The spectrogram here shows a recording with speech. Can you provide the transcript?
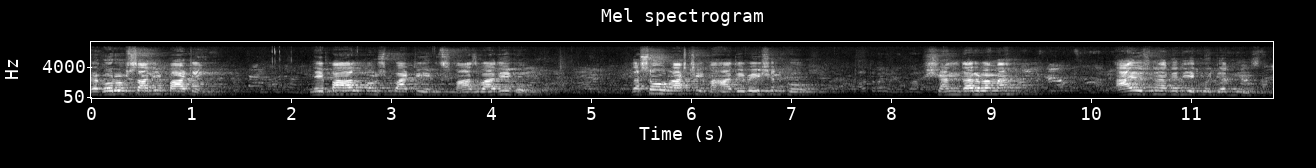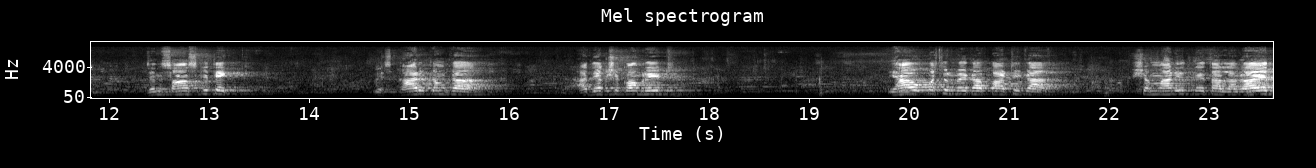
र गौरवशाली पार्टी, नेपाल कम्युनिस्ट पार्टी एक समाजवादीको दसौँ राष्ट्रिय महाधिवेशनको सन्दर्भमा आयोजना गरिएको जन जनसांस्कृतिक यस कार्यक्रमका अध्यक्ष कमरेड, यहाँ उपस्थित हुनुभएका पार्टीका सम्मानित नेता लगायत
